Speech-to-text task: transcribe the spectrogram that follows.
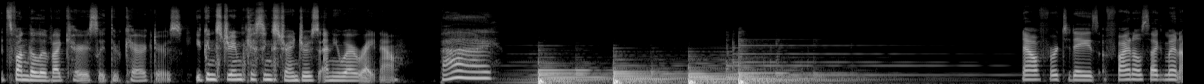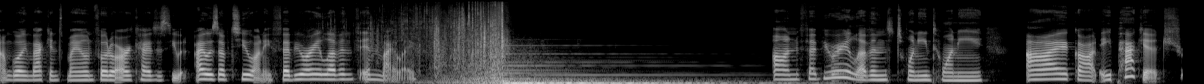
it's fun to live vicariously through characters. You can stream Kissing Strangers anywhere right now. Bye! Now, for today's final segment, I'm going back into my own photo archives to see what I was up to on a February 11th in my life. On February 11th, 2020, I got a package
